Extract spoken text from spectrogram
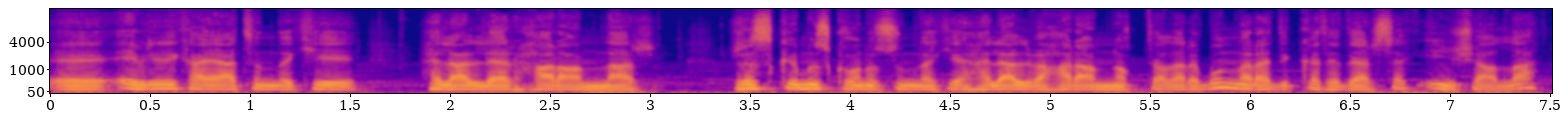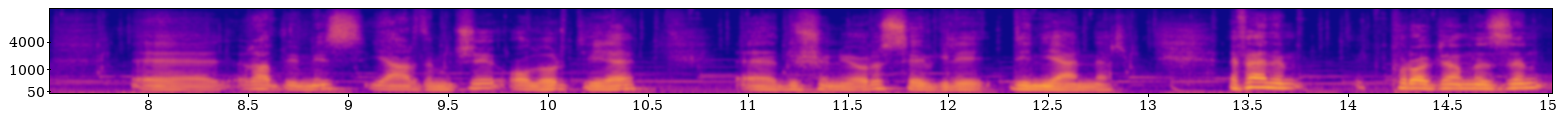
e, evlilik hayatındaki helaller, haramlar, rızkımız konusundaki helal ve haram noktaları bunlara dikkat edersek inşallah e, Rabbimiz yardımcı olur diye e, düşünüyoruz sevgili dinleyenler. Efendim programımızın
